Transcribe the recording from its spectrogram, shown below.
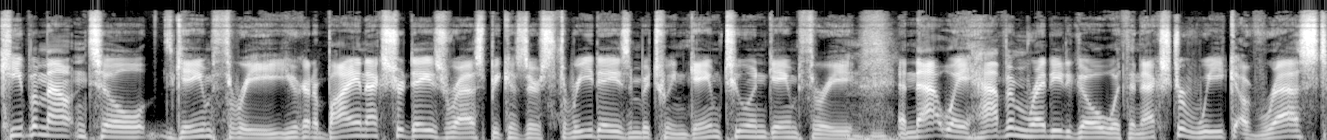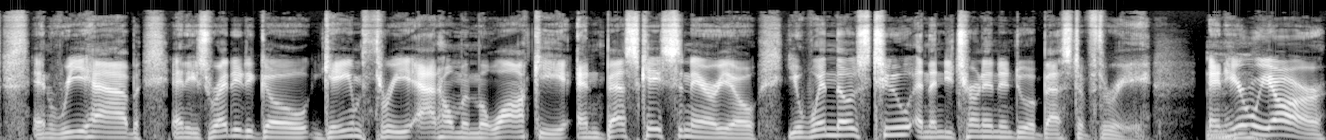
keep them out until game three. You're going to buy an extra day's rest because there's three days in between game two and game 3 mm-hmm. and that way have him ready to go with an extra week of rest and rehab, and he's ready to go game three at home in Milwaukee. And best case scenario, you win those two, and then you turn it into a best of three. And mm-hmm. here we are.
